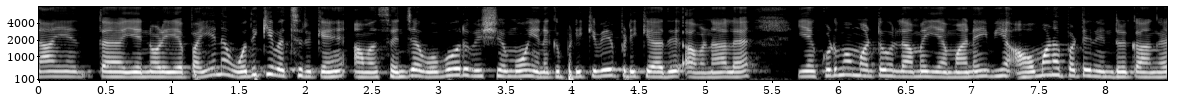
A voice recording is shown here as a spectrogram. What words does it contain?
நான் என் த என்னுடைய பையனை ஒதுக்கி வச்சுருக்கேன். அவன் செஞ்ச ஒவ்வொரு விஷயமும் எனக்கு பிடிக்கவே பிடிக்காது. அவனால் என் குடும்பம் மட்டும் இல்லாமல் என் மனைவியும் அவமானப்பட்டு நின்றுருக்காங்க.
